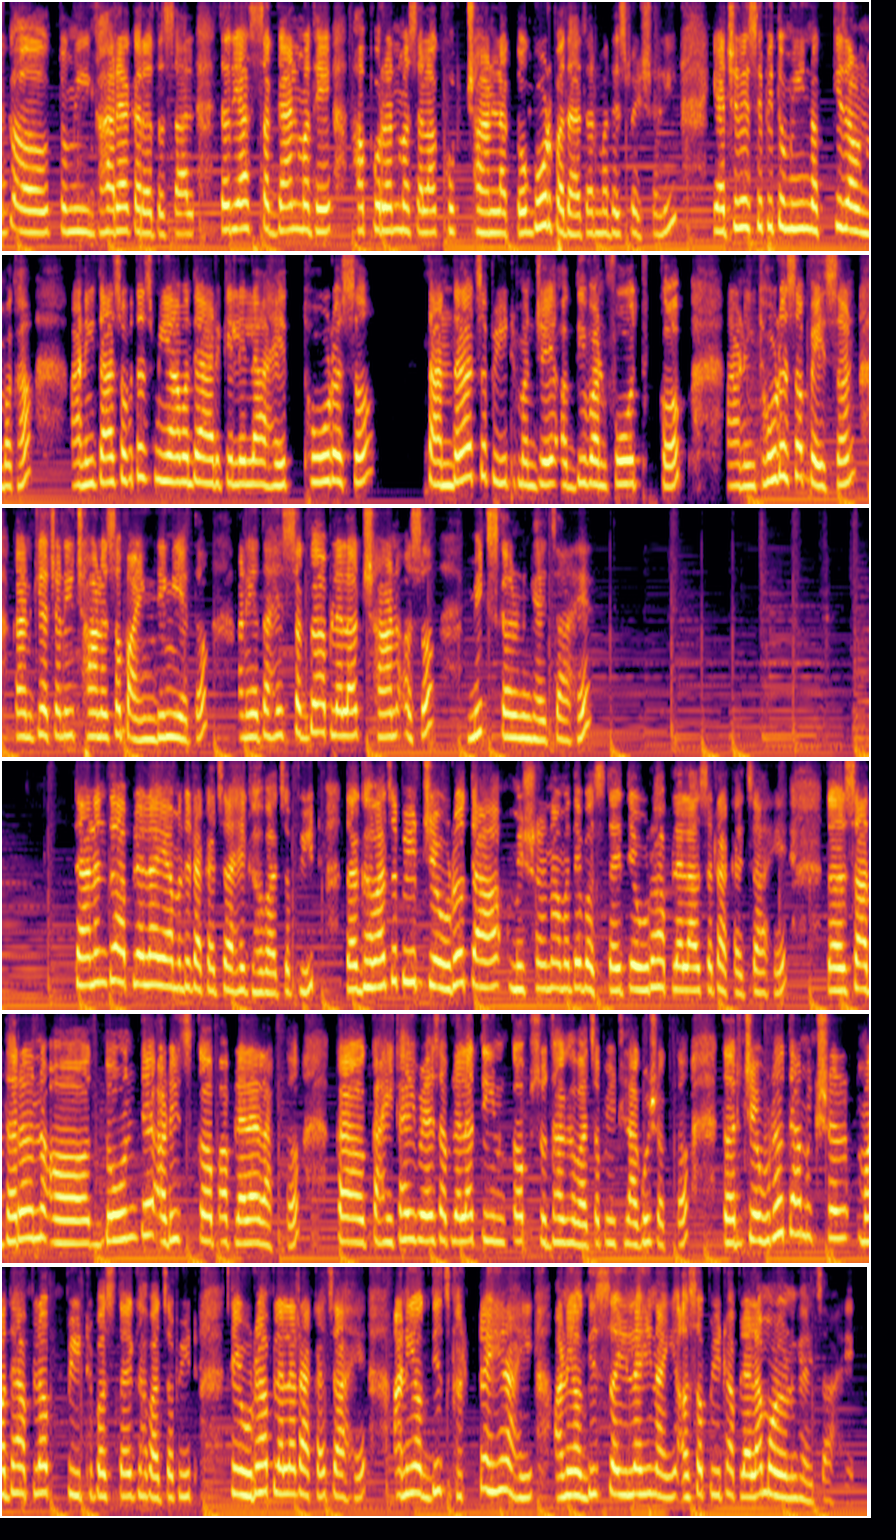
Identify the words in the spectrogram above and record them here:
तुम्ही घाऱ्या करत असाल तर या सगळ्यांमध्ये हा पुरण मसाला खूप छान लागतो. गोड पदार्थांमध्ये स्पेशली याची रेसिपी तुम्ही नक्की जाऊन बघा. आणि त्यासोबतच मी यामध्ये ॲड केलेलं आहे. थोडंसं तांदळाचं पीठ म्हणजे अगदी वन फोर्थ कप आणि थोडंसं बेसन कारण की याच्याने छान असं बाइंडिंग येतं. आणि आता हे सगळं आपल्याला छान असं मिक्स करून घ्यायचं आहे. त्यानंतर आपल्याला यामध्ये टाकायचं आहे गव्हाचं पीठ. तर गव्हाचं पीठ जेवढं त्या मिश्रणामध्ये बसतंय तेवढं आपल्याला असं टाकायचं आहे. तर साधारण दोन ते अडीच कप आपल्याला लागतं. का काही काही वेळेस आपल्याला तीन कपसुद्धा गव्हाचं पीठ लागू शकतं. तर जेवढं त्या मिक्सरमध्ये आपलं पीठ बसतंय गव्हाचं पीठ तेवढं आपल्याला टाकायचं आहे. आणि अगदीच घट्टही नाही आणि अगदीच सैलही नाही असं पीठ आपल्याला मळून घ्यायचं आहे.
